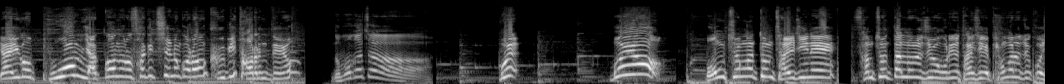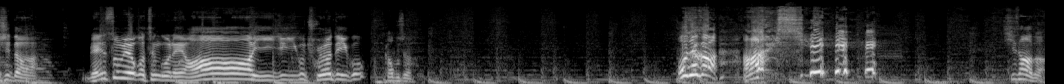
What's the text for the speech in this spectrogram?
야 이거 보험 약관으로 사기치는 거랑 급이 다른데요? 넘어가자. 뭐야? 뭐예요? 멍청한 톰 잘 지내? 3천 달러를 주고 우리는 당신에게 평화를 줄 것이다. 랜섬웨어 같은 거네. 아, 이, 이거 줘야 돼 이거? 가보자. 어 잠깐! 아이씨! 치사하다.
